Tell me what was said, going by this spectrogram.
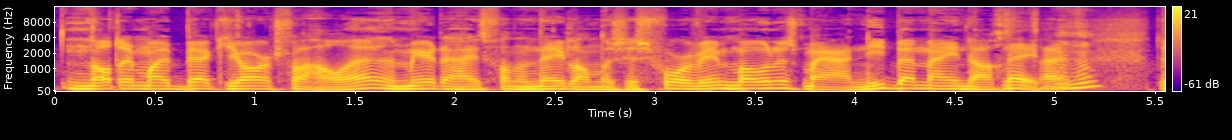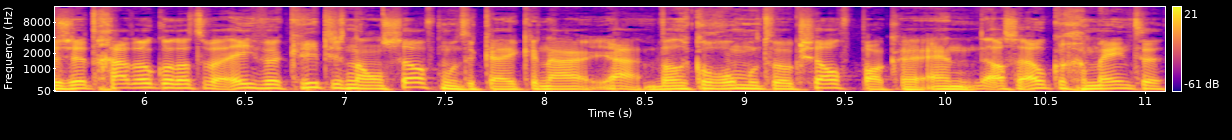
not in my backyard verhaal. Hè? De meerderheid van de Nederlanders is voor windmolens, maar ja, niet bij mij in de achtertuin. Nee. -hmm. Dus het gaat ook wel dat we even kritisch naar onszelf moeten kijken. Naar ja, welke rol moeten we ook zelf pakken. En als elke gemeente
